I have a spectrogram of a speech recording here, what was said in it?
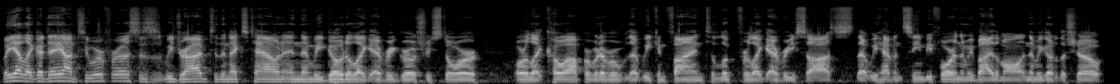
but yeah, like a day on tour for us is we drive to the next town and then we go to like every grocery store or like co-op or whatever that we can find to look for like every sauce that we haven't seen before and then we buy them all and then we go to the show.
